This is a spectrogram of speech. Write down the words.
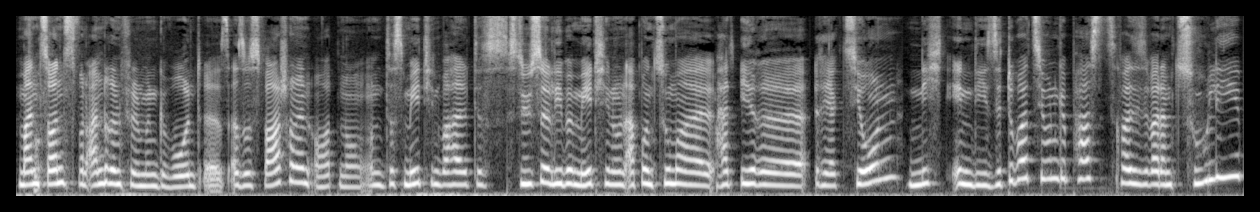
man sonst von anderen Filmen gewohnt ist. Also es war schon in Ordnung. Und das Mädchen war halt das süße, liebe Mädchen und ab und zu mal hat ihre Reaktion nicht in die Situation gepasst. Quasi sie war dann zu lieb.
